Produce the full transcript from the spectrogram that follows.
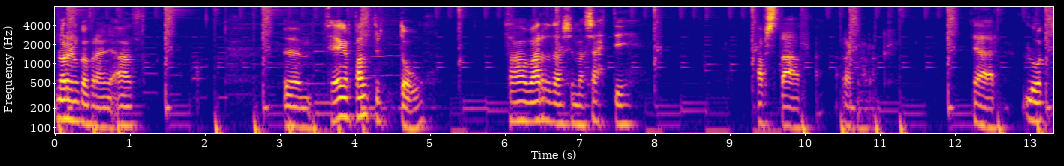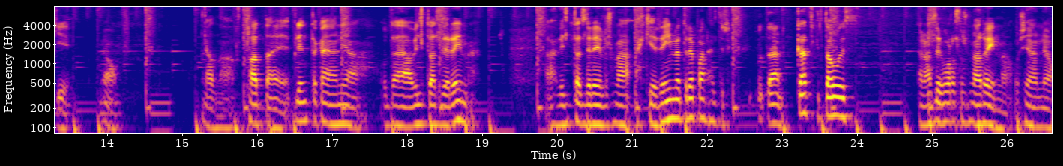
norrænum góðfræðinni að um, þegar Baldur dó það var það sem að setti af stað Ragnarok þegar Loki já hérna plataði blindagæðan já og það vildi allir reyna. Það vildi allir eiginlega svona ekki reyna að drepa hann heldur. Og það gæti ekki dáið. Þannig að allir voru alltaf svona að reyna og síðan já.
